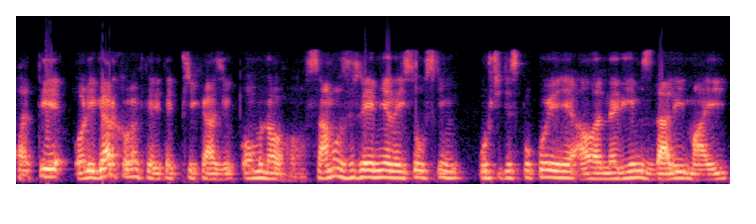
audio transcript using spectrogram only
A ty oligarchové, kteří teď přichází o mnoho, samozřejmě nejsou s tím určitě spokojeni, ale nevím, zdali mají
